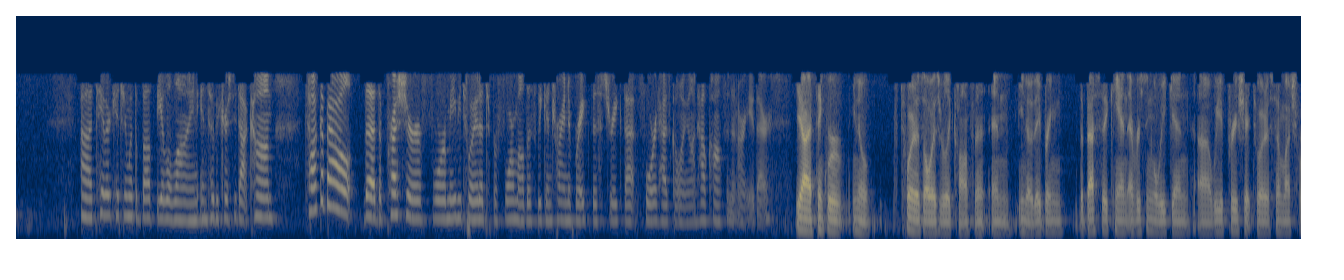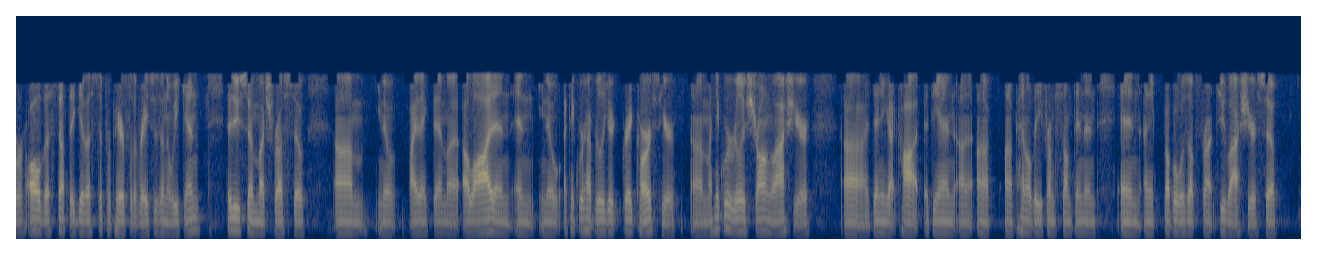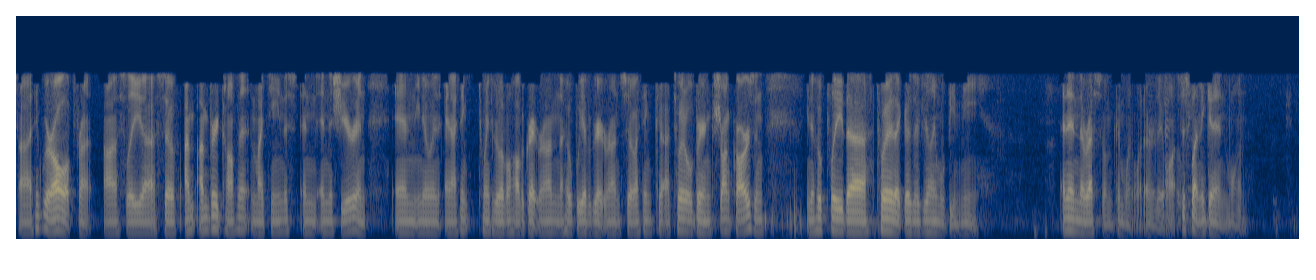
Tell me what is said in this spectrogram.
Uh, Taylor Kitchen with Above the Yellow Line and TobyChristie.com. Talk about the the pressure for maybe Toyota to perform well this weekend, trying to break the streak that Ford has going on. How confident are you there? Yeah, I think we're you know Toyota's always really confident, and you know they bring the best they can every single weekend. Uh, we appreciate Toyota so much for all the stuff they give us to prepare for the races on the weekend. They do so much for us. So um, you know, I thank them a, a lot, and and you know, I think we have really good, great cars here. Um, I think we were really strong last year. Uh, he got caught at the end on, on, a, on a penalty from something, and and I think Bubba was up front too last year. So uh, I think we were all up front, honestly. Uh, so I'm I'm very confident in my team this in, in this year, and and you know, and, and I think 23 level will have a great run, and I hope we have a great run. So I think uh, Toyota will bring strong cars, and you know, hopefully the Toyota that goes your lane will be me and then the rest of them can win whatever they want. Just let me get in one.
